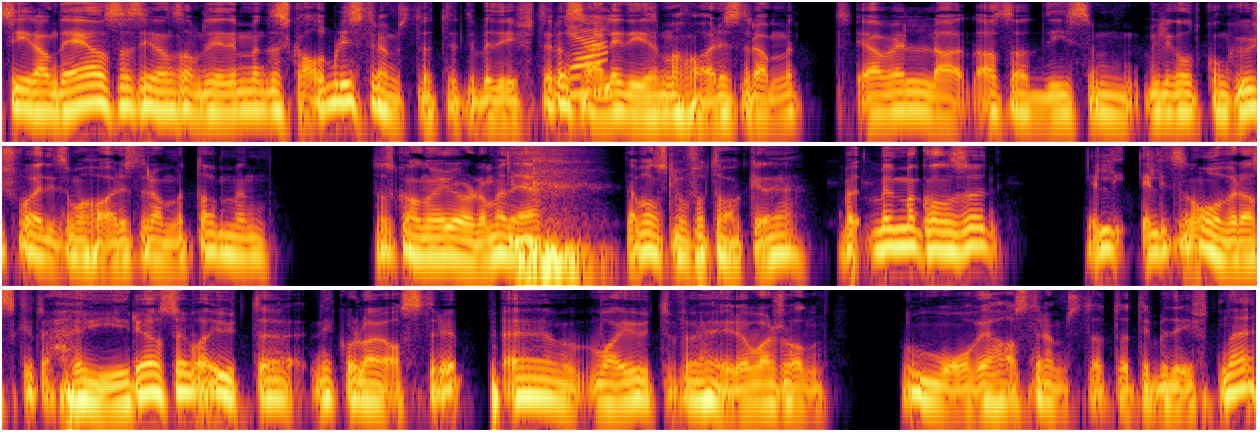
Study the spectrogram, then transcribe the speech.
sier han det, og så sier han samtidig men det skal bli strømstøtte til bedrifter, og Ja. særlig de som er hardest rammet. Ja vel, altså De som ville gått konkurs, var de som var hardest rammet, da, men så skal han jo gjøre noe med det. Det er vanskelig å få tak i det. Men- man kan også jeg er litt sånn overrasket. Høyre også var ute, Nikolai Astrup eh, var jo ute for Høyre og var sånn Nå må vi ha strømstøtte til bedriftene.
